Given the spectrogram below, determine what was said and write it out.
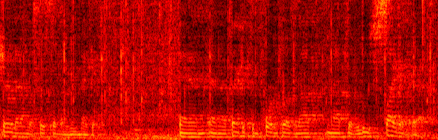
tear down the system and remake it. And, and I think it's important for us not, not to lose sight of that.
